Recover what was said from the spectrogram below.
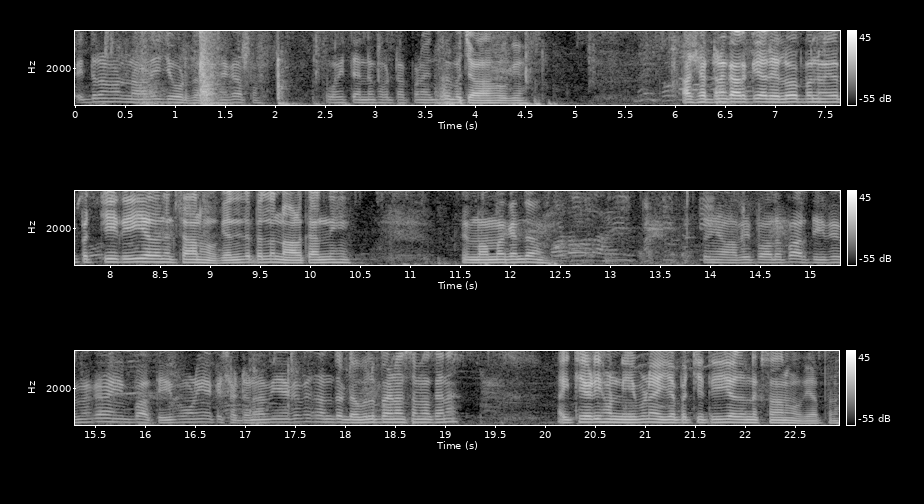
ਇਧਰ ਹੁਣ ਨਾਲ ਹੀ ਜੋੜ ਦੇਣਾ ਹੈਗਾ ਆਪਾਂ। ਉਹੀ 3 ਫੁੱਟ ਆਪਣਾ ਇਧਰ। ਬਚਾਅ ਹੋ ਗਿਆ। ਆ ਛੱਡਣ ਕਰਕੇ ਆ ਦੇਖ ਲਓ, ਆਪਾਂ ਨੂੰ ਇਹ 25 30 ਦਾ ਨੁਕਸਾਨ ਹੋ ਗਿਆ। ਨਹੀਂ ਤਾਂ ਪਹਿਲਾਂ ਨਾਲ ਕਰਨੀ ਸੀ। ਫਿਰ ਮਾਮਾ ਕਹਿੰਦਾ, ਤੁਸੀਂ ਆਪ ਹੀ ਪਾ ਲਓ ਭਰਤੀ। ਫਿਰ ਮੈਂ ਕਿਹਾ, ਅਸੀਂ ਭਰਤੀ ਵੀ ਪਾਉਣੀ ਹੈ ਇੱਕ ਛੱਡਣਾ ਵੀ ਹੈਗਾ ਫਿਰ ਸਾਨੂੰ ਤਾਂ ਡਬਲ ਪੈਣਾ ਸਮਾਂ ਕਹਿਣਾ। ਇੱਥੇ ਜਿਹੜੀ ਹੁਣ ਨੀ ਬਣਾਈ ਆ 25 30 ਹਜ਼ਾਰ ਦਾ ਨੁਕਸਾਨ ਹੋ ਗਿਆ ਆਪਣਾ।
